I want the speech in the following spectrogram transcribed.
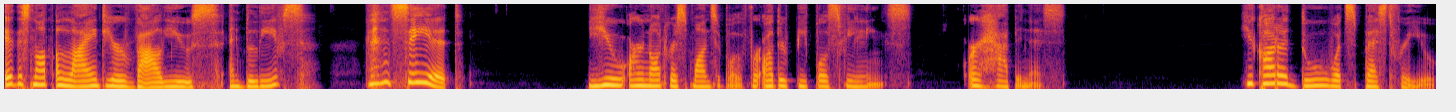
it is not aligned to your values and beliefs, then say it. You are not responsible for other people's feelings or happiness. You gotta do what's best for you,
